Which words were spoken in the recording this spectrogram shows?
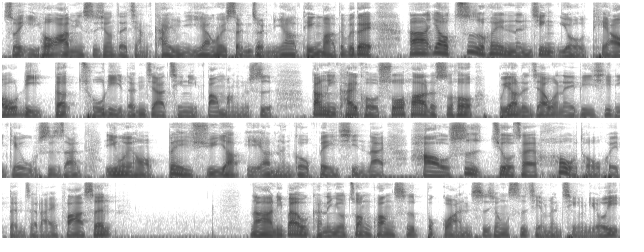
所以以后阿明师兄在讲开运一样会神准，你要听嘛，对不对？那要智慧冷静、有条理的处理人家请你帮忙的事。当你开口说话的时候，不要人家问 A、B、C，你给五四三，因为哈被需要也要能够被信赖，好事就在后头会等着来发生。那礼拜五可能有状况，是不管师兄师姐们，请留意。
